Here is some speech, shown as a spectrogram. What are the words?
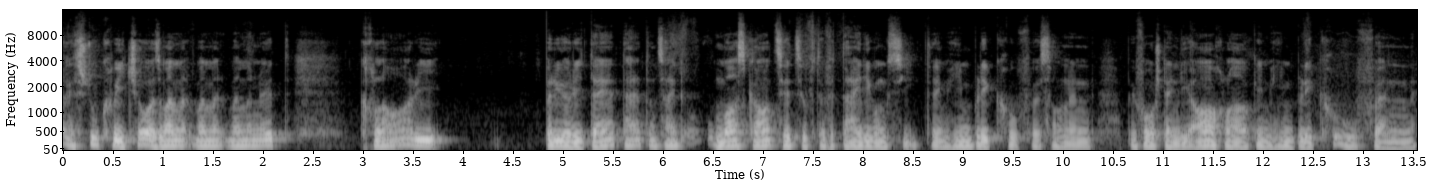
Ein Stück weit schon. Also wenn man, wenn man, wenn man nicht klare Priorität hat und sagt, um was geht es jetzt auf der Verteidigungsseite im Hinblick auf so eine bevorstehende Anklage, im Hinblick auf eine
